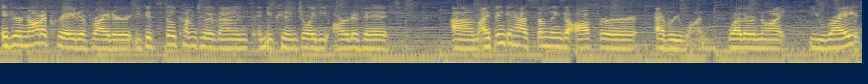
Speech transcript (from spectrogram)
if you're not a creative writer, you could still come to events and you can enjoy the art of it. Um, I think it has something to offer everyone, whether or not you write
